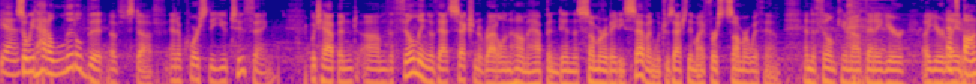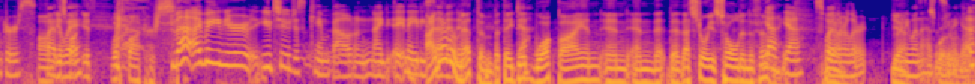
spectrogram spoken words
Yeah. So we'd had a little bit of stuff. And of course, the U2 thing, which happened, um, the filming of that section of Rattle and Hum happened in the summer of 87, which was actually my first summer with him. And the film came out then a year, a year that's later. That's bonkers, Um, by the way. bon- it- what's bonkers? that I mean, your you two just came about in ninety in eighty I seven. never met them, but they did Yeah. walk by, and and and that, that, that story is told in the film. Yeah, yeah. Spoiler Yeah. alert for Yeah, anyone that hasn't spoiler seen it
